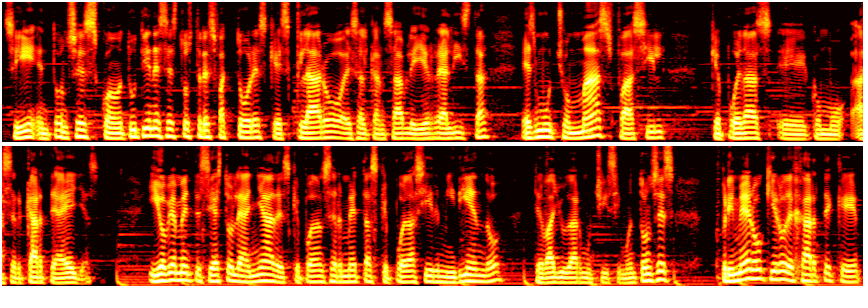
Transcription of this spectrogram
¿sí? Entonces, cuando tú tienes estos tres factores, que es claro, es alcanzable y es realista, es mucho más fácil que puedas eh, como acercarte a ellas. Y obviamente si a esto le añades que puedan ser metas que puedas ir midiendo, te va a ayudar muchísimo. Entonces, primero quiero dejarte que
